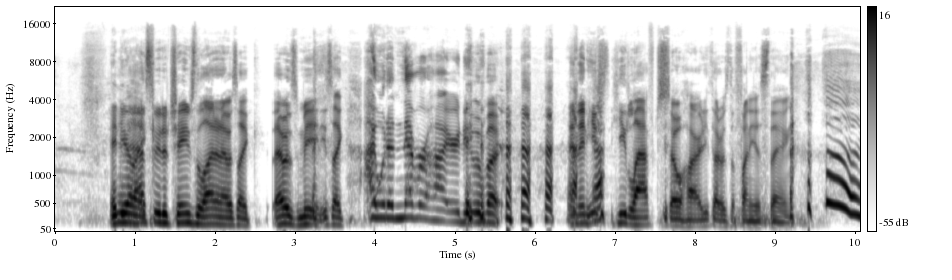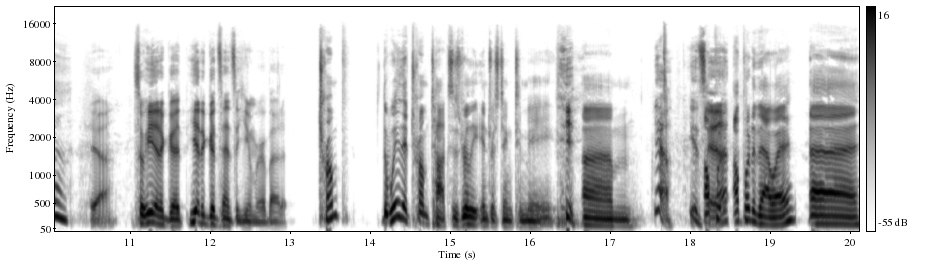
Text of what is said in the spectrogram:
And you're like, asked me to change the line, and I was like, "That was me." And he's like, "I would have never hired you," but and then he he laughed so hard, he thought it was the funniest thing. yeah, so he had a good he had a good sense of humor about it. Trump. The way that Trump talks is really interesting to me. um, Yeah, I'll put, that. I'll put it that way. Uh,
